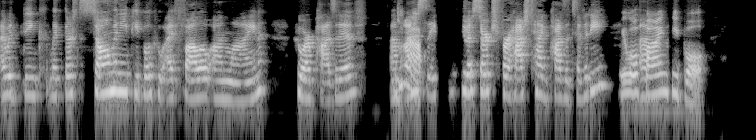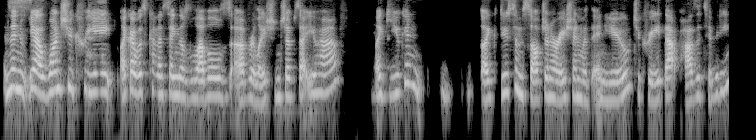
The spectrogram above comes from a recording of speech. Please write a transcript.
I would think like there's so many people who I follow online who are positive. Um, yeah. Honestly, do a search for hashtag positivity. You will uh, find people and then, yeah, once you create, like I was kind of saying, those levels of relationships that you have, like you can like do some self generation within you to create that positivity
